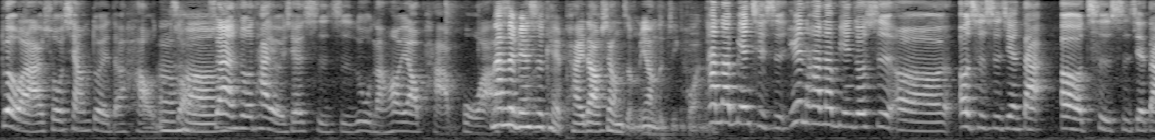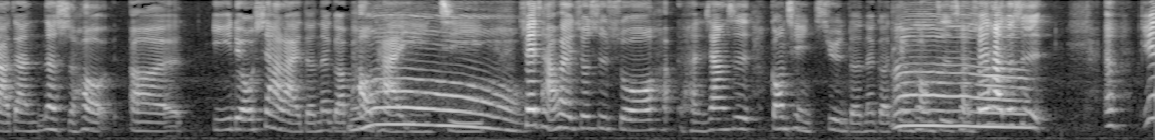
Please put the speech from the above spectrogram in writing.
对我来说相对的好走，嗯、哼虽然说它有一些石子路，然后要爬坡啊。那那边是可以拍到像怎么样的景观？它那边其实，因为它那边就是呃二次世界大二次世界大战那时候呃。遗留下来的那个炮台遗迹，oh. 所以才会就是说很很像是宫崎骏的那个天空之城，uh. 所以它就是，嗯，因为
